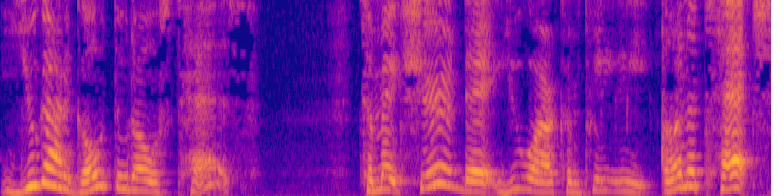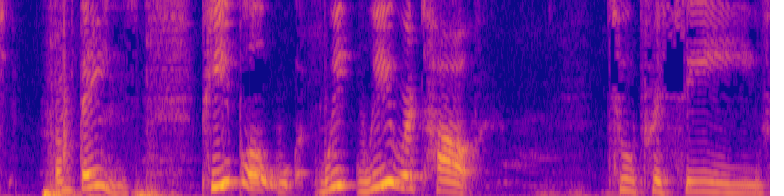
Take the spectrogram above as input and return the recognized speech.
you got to go through those tests to make sure that you are completely unattached from things. People, we we were taught to perceive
